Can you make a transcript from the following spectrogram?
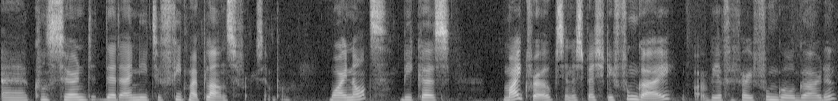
uh, concerned that I need to feed my plants, for example. Why not? Because microbes and especially fungi, we have a very fungal garden,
